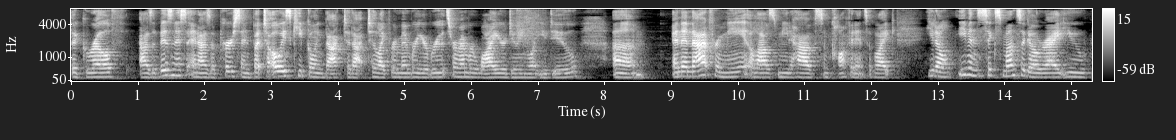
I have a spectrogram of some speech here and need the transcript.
the growth as a business and as a person, but to always keep going back to that, to like remember your roots, remember why you're doing what you do. Um, and then that for me allows me to have some confidence of like, you know, even six months ago, right, you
